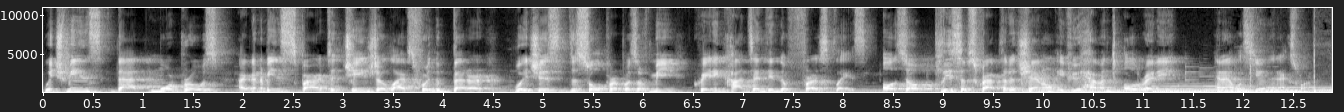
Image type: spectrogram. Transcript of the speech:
which means that more bros are gonna be inspired to change their lives for the better, which is the sole purpose of me creating content in the first place. Also, please subscribe to the channel if you haven't already, and I will see you in the next one.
